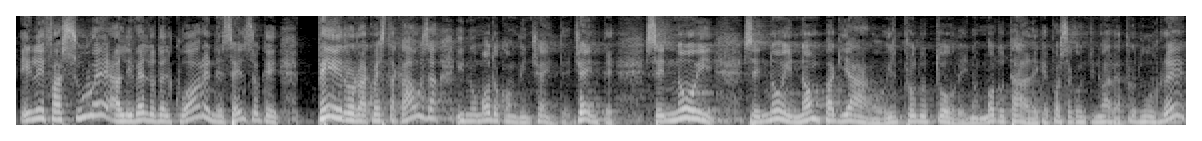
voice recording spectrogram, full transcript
e le fa sue a livello del cuore, nel senso che perora questa causa in un modo convincente. Gente, se noi, se noi non paghiamo il produttore in un modo tale che possa continuare a produrre,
